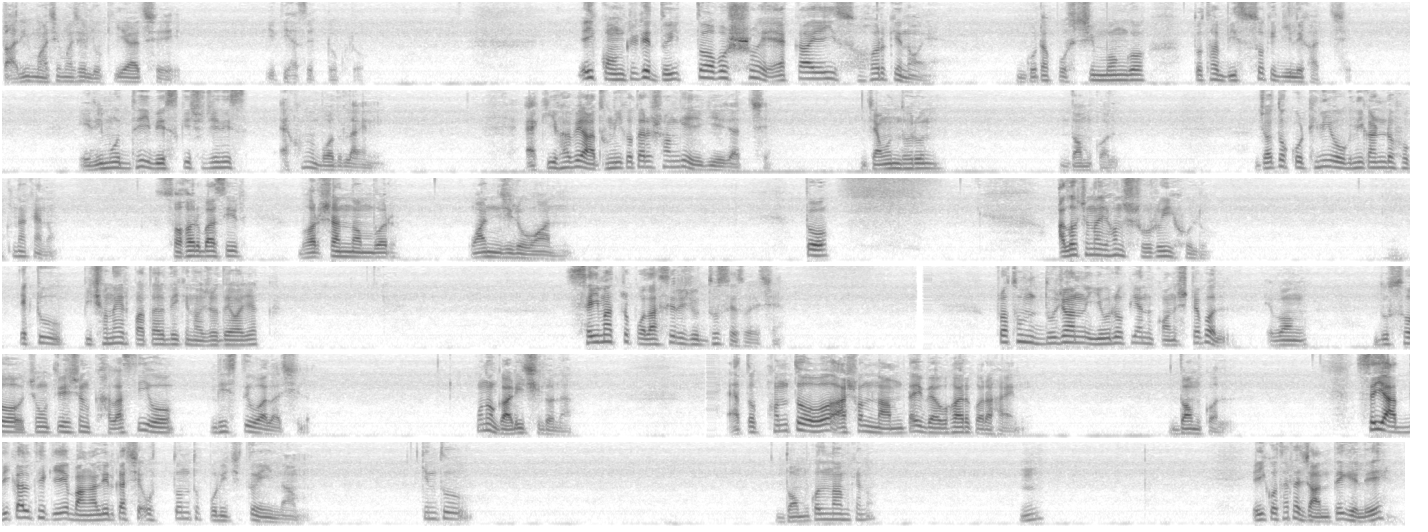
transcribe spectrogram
তারই মাঝে মাঝে লুকিয়ে আছে ইতিহাসের টুকরো। এই কংক্রিটের দৈত্য অবশ্য একা এই শহরকে নয়, গোটা পশ্চিমবঙ্গ তথা বিশ্বকে গিলে খাচ্ছে। এরই মধ্যেই বেশ কিছু জিনিস এখনও বদলায়নি। একইভাবে আধুনিকতার সঙ্গে এগিয়ে যাচ্ছে। যেমন ধরুন, দমকল। যত কঠিনই অগ্নিকাণ্ড হোক না কেন শহরবাসীর ভরসার নম্বর ওয়ান জিরো ওয়ান। তো, আলোচনা যখন শুরুই হলো, একটু পিছনের পাতার দিকে নজর দেওয়া যাক। সেইমাত্র পলাশির যুদ্ধ শেষ হয়েছে। প্রথম দুজন ইউরোপিয়ান কনস্টেবল এবং দুশো চৌত্রিশ জন খালাসি ও ভিস্তিওয়ালা ছিল। কোনো গাড়ি ছিল না। এতক্ষণ তো আসল নামটাই ব্যবহার করা হয়নি। দমকল। সেই আদ্যিকাল থেকে বাঙালির কাছে অত্যন্ত পরিচিত এই নাম। কিন্তু দমকল নাম কেন? এই কথাটা জানতে গেলে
